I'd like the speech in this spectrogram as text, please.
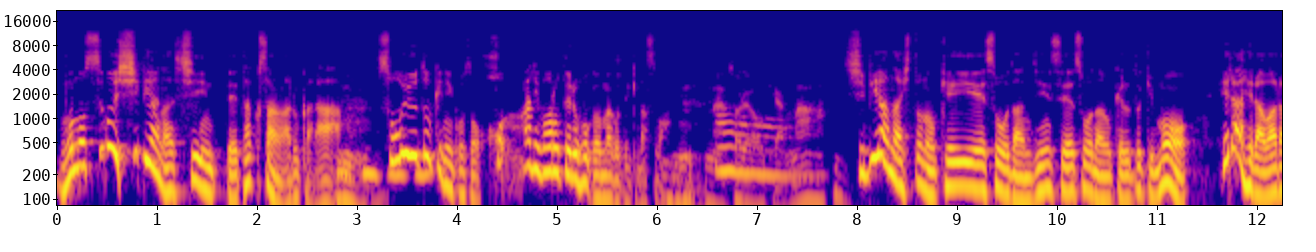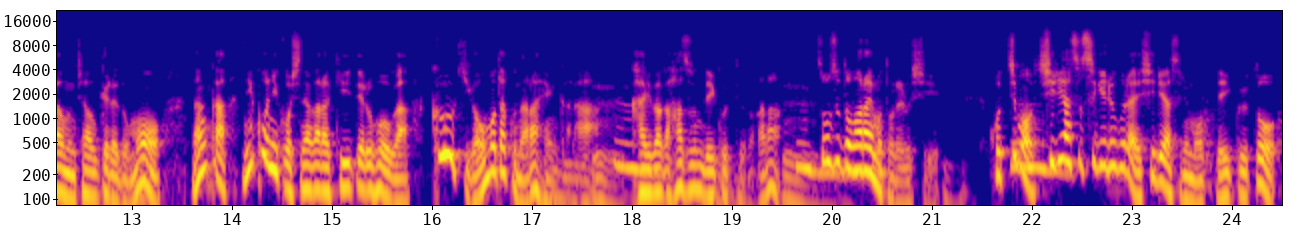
ものすごいシビアなシーンってたくさんあるから、うん。そういう時にこそほんまに笑ってる方がうまいこといきますわ。うん。なそれは大きいな。シビアな人の経営相談人生相談を受ける時もヘラヘラ笑うんちゃうけれどもなんかニコニコしながら聞いてる方が空気が重たくならへんから、うん。会話が弾んでいくっていうのかな、うん。そうすると笑いも取れるしこっちもシリアスすぎるぐらいシリアスに持っていくと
